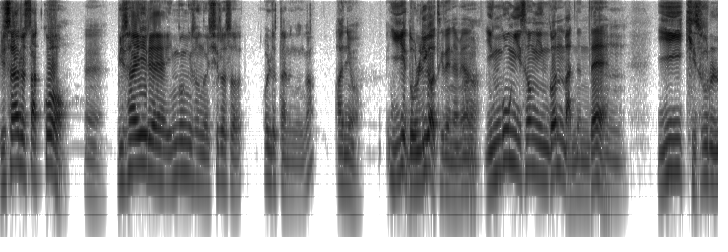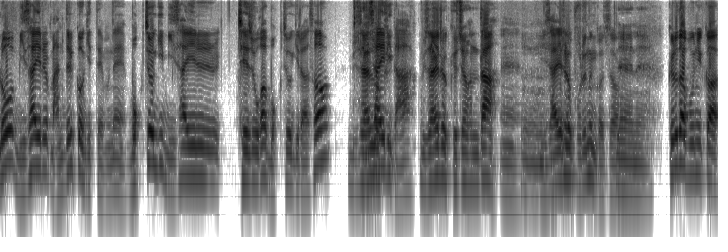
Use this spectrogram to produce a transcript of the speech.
미사일을 쐈고 예. 미사일에 인공위성을 실어서 올렸다는 건가? 아니요. 이게 논리가 어떻게 되냐면 어. 인공위성인 건 맞는데 음. 이 기술로 미사일을 만들 거기 때문에 목적이 미사일 제조가 목적이라서 미사일로 미사일이다. 미사일을 규정한다. 예, 음. 미사일로 부르는 거죠. 네네. 그러다 보니까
